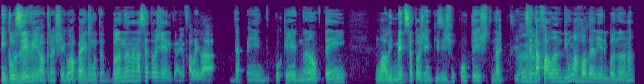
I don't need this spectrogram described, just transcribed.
Inclusive, Altran, chegou uma pergunta: banana na cetogênica? Eu falei lá, depende, porque não tem um alimento cetogênico, existe um contexto, né? Uhum. Você está falando de uma rodelinha de banana,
